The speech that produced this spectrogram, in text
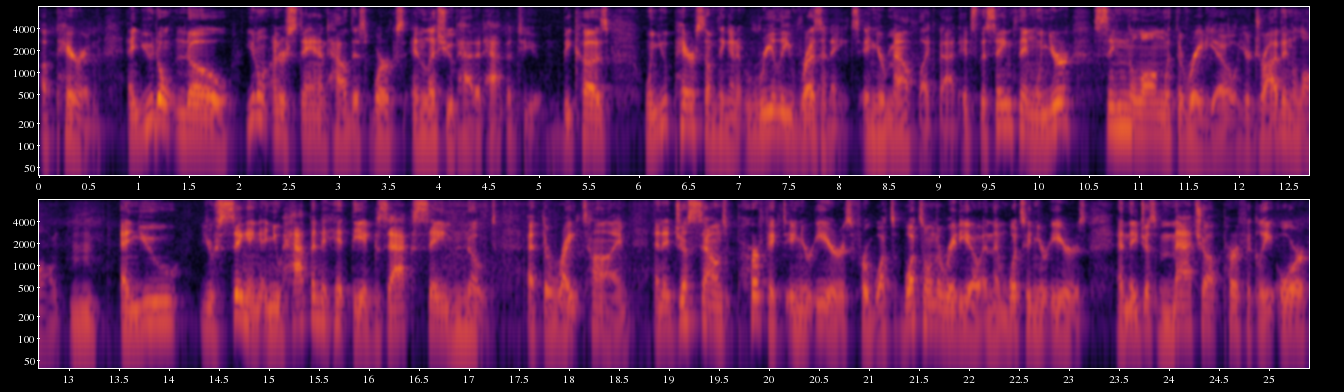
a pairing, and you don't know, you don't understand how this works unless you've had it happen to you. Because when you pair something and it really resonates in your mouth like that, it's the same thing. When you're singing along with the radio, you're driving along, and you you're singing and you happen to hit the exact same note at the right time and it just sounds perfect in your ears for what's what's on the radio and then what's in your ears and they just match up perfectly or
